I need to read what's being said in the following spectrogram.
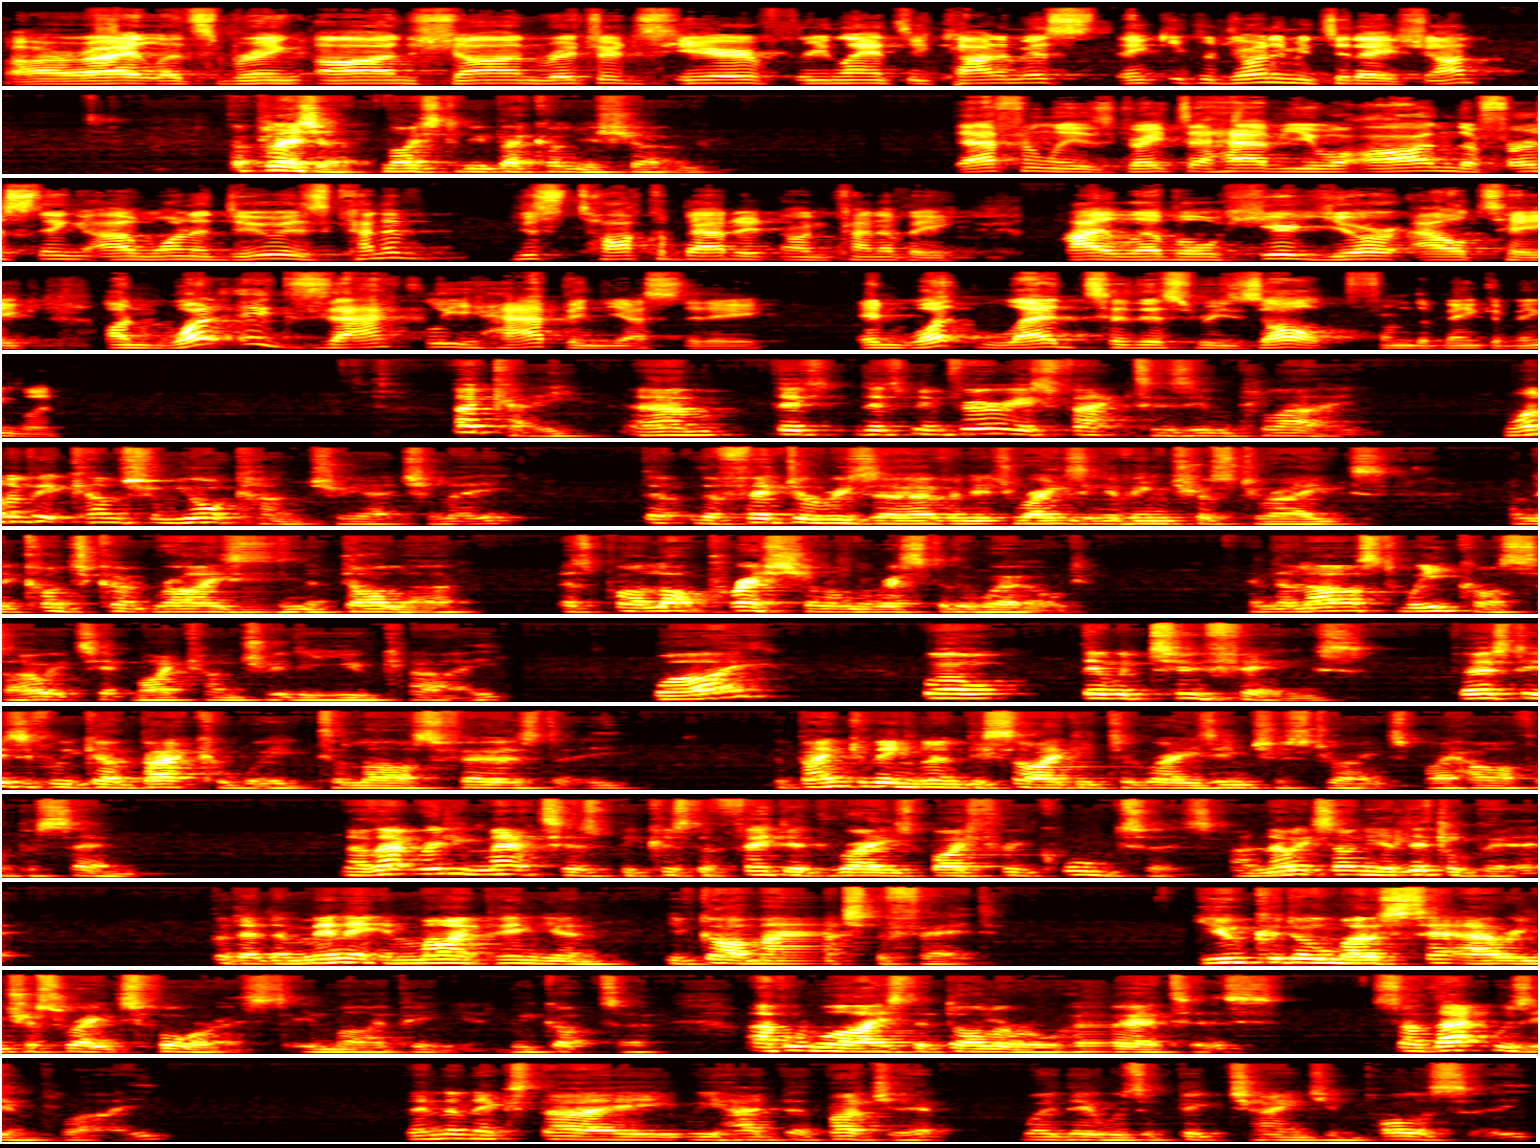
All right, let's bring on Shaun Richards here, freelance economist. Thank you for joining me today, Shaun. A pleasure. Nice to be back on your show. Definitely. It's great to have you on. The first thing I want to do is kind of just talk about it on kind of a high level, hear your outtake on what exactly happened yesterday and what led to this result from the Bank of England. Okay, um, there's there's been various factors in play. One of it comes from your country, actually. The, the Federal Reserve and its raising of interest rates and the consequent rise in the dollar has put a lot of pressure on the rest of the world. In the last week or so, it's hit my country, the UK. Why? Well, there were two things. First is if we go back a week to last Thursday, the Bank of England decided to raise interest rates by half a percent. Now, that really matters because the Fed had raised by three quarters. I know it's only a little bit, but at the minute, in my opinion, you've got to match the Fed. You could almost set our interest rates for us, in my opinion. We got to. Otherwise, the dollar will hurt us. So that was in play. Then the next day, we had a budget where there was a big change in policy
